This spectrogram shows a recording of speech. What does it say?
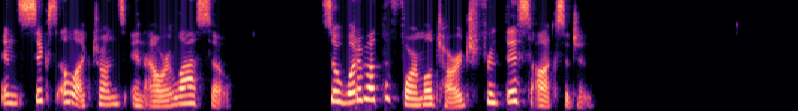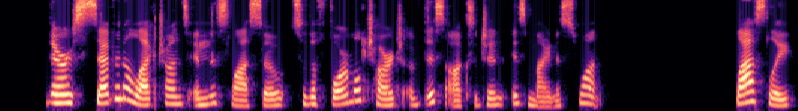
and six electrons in our lasso. So what about the formal charge for this oxygen? There are seven electrons in this lasso, so the formal charge of this oxygen is minus one. Lastly,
